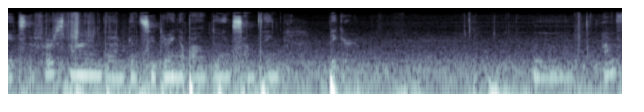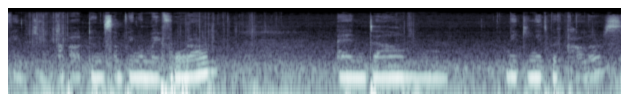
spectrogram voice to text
It's the first time that I'm considering about doing something bigger. Mm, I'm thinking about doing something on my forearm and um, making it with colors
